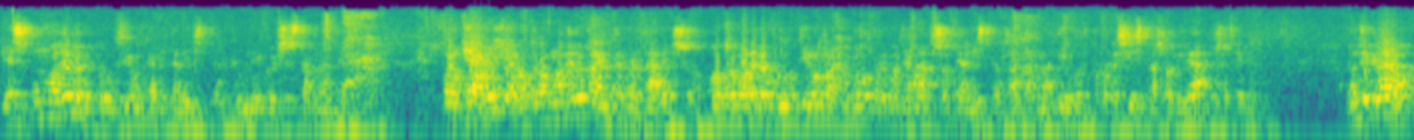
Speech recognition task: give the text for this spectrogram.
que es un modelo de producción capitalista, que único se está planteando. Porque habría otro modelo para interpretar eso, otro modelo productivo, por ejemplo, podemos llamar socialistas, alternativos, progresistas, solidarios, etc. Donde, claro,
